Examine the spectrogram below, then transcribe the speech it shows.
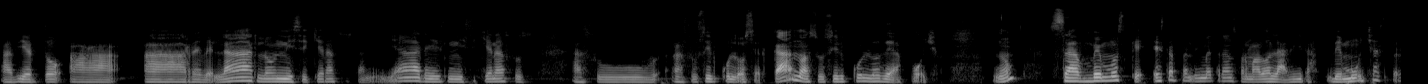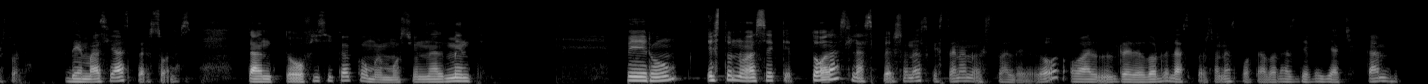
abierto a, revelarlo, ni siquiera a sus familiares, ni siquiera a, a, su, a su círculo cercano, a su círculo de apoyo, ¿no? Sabemos que esta pandemia ha transformado la vida de muchas personas demasiadas personas, tanto física como emocionalmente. Pero esto no hace que todas las personas que están a nuestro alrededor o alrededor de las personas portadoras de VIH cambien.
